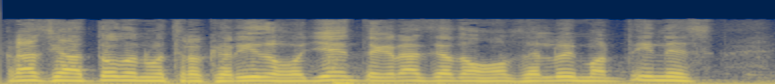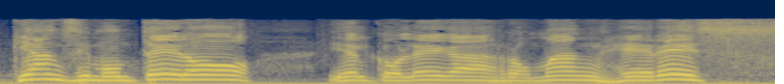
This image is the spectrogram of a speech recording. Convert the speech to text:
Gracias a todos nuestros queridos oyentes, gracias a don José Luis Martínez, Kianci Montero y el colega Román Jerez,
